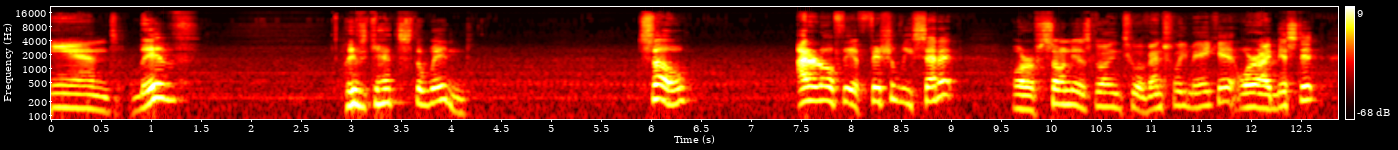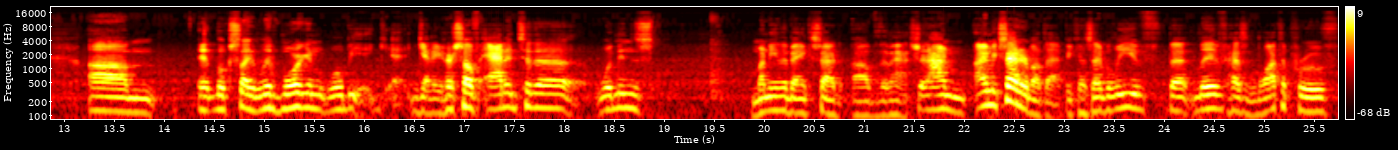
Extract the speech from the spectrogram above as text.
And Liv, Liv gets the win. So, I don't know if they officially said it, or if Sonya is going to eventually make it, or I missed it. Um, it looks like Liv Morgan will be getting herself added to the women's Money in the Bank side of the match, and I'm I'm excited about that because I believe that Liv has a lot to prove,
